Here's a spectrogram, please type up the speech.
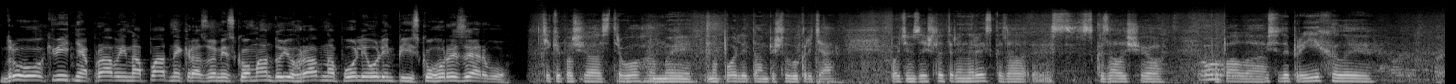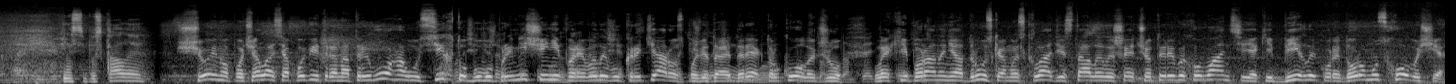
2 квітня правий нападник разом із командою грав на полі Олімпійського резерву. Тільки почалась тривога, ми на полі там пішли в укриття. Потім зайшли тренери, сказали, сказали що попала. Ми сюди приїхали, нас не пускали. Щойно почалася повітряна тривога. Усі, хто був у приміщенні, перевели в укриття, розповідає директор коледжу. Легкі поранення друзками складі стали лише чотири вихованці, які бігли коридором у сховище.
